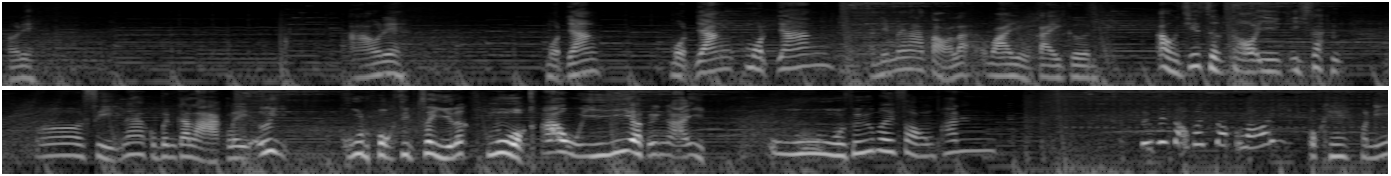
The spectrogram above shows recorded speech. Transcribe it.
เอาดิ เอาดิ หมดยัง หมดยัง หมดยัง อันนี้ไม่น่าต่อละวายอยู่ไกลเกิน เอ้าชี้เสือกต่ออีกอีสันเออสีหน้ากูเป็นกระลากเลย เอ้ย คูณ 64 แล้วหมวกเข้าอีเหี้ยเป็นไงโอ้ซื้อไป2,000ซื้อไป2,200 โอเค วันนี้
